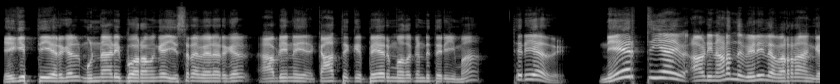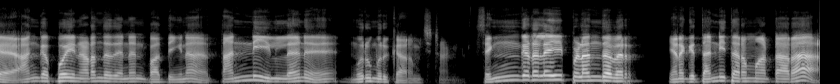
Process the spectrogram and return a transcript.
எகிப்தியர்கள் முன்னாடி போகிறவங்க இஸ்ரவேலர்கள் அப்படின்னு காற்றுக்கு பேர் முதக்கண்டு தெரியுமா? தெரியாது. நேர்த்தியாக அப்படி நடந்து வெளியில் வர்றாங்க. அங்கே போய் நடந்தது என்னன்னு பார்த்தீங்கன்னா தண்ணி இல்லைன்னு முறுமுறுக்க ஆரம்பிச்சிட்டாங்க. செங்கடலை பிளந்தவர் எனக்கு தண்ணி தரமாட்டாரா?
